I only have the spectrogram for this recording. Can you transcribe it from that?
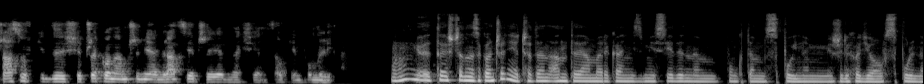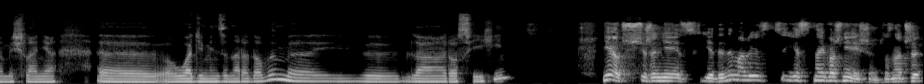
czasów, kiedy się przekonam, czy miałem rację, czy jednak się całkiem pomyliłem. Mhm. To jeszcze na zakończenie, czy ten antyamerykanizm jest jedynym punktem spójnym, jeżeli chodzi o wspólne myślenie e, o ładzie międzynarodowym e, dla Rosji i Chin? Nie, oczywiście, że nie jest jedynym, ale jest, jest najważniejszym. To znaczy,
